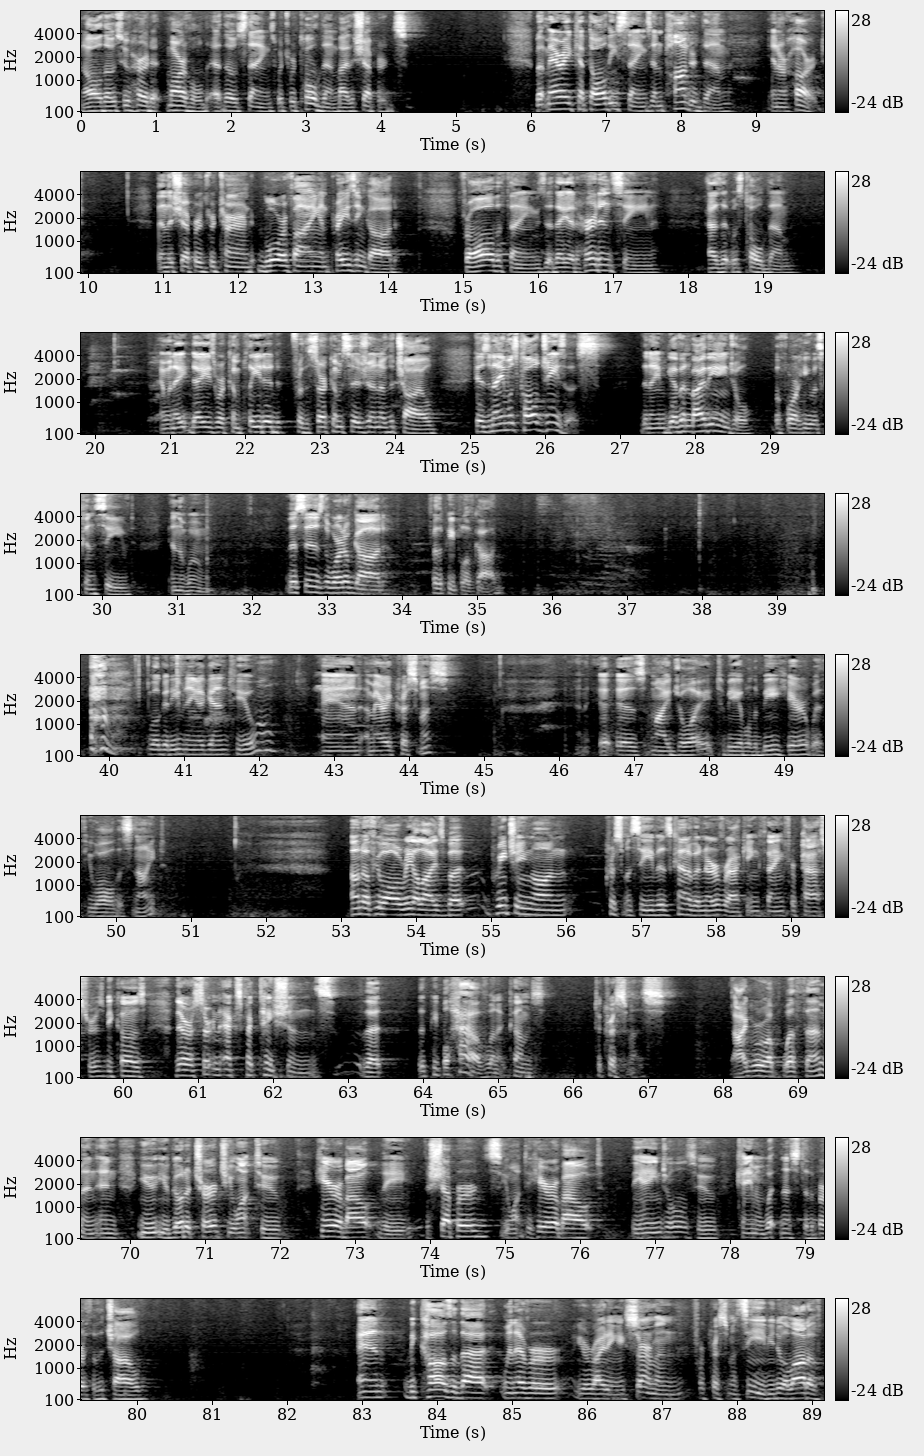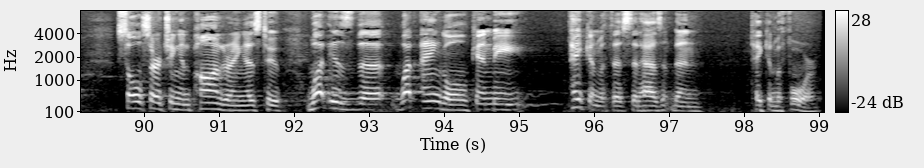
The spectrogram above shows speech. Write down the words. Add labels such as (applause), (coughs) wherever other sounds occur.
And all those who heard it marveled at those things which were told them by the shepherds. But Mary kept all these things and pondered them in her heart. Then the shepherds returned, glorifying and praising God for all the things that they had heard and seen as it was told them. And when eight days were completed for the circumcision of the child, his name was called Jesus, the name given by the angel before he was conceived in the womb. This is the word of God for the people of God. (coughs) well, good evening again to you all, and a Merry Christmas. And it is my joy to be able to be here with you all this night. I don't know if you all realize, but preaching on Christmas Eve is kind of a nerve wracking thing for pastors because there are certain expectations that, that people have when it comes to Christmas. I grew up with them, and, and you, you go to church, you want to hear about the, the shepherds, you want to hear about the angels who came and witnessed to the birth of the child. And because of that, whenever you're writing a sermon for Christmas Eve, you do a lot of soul searching and pondering as to what is the what angle can be taken with this that hasn't been taken before.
